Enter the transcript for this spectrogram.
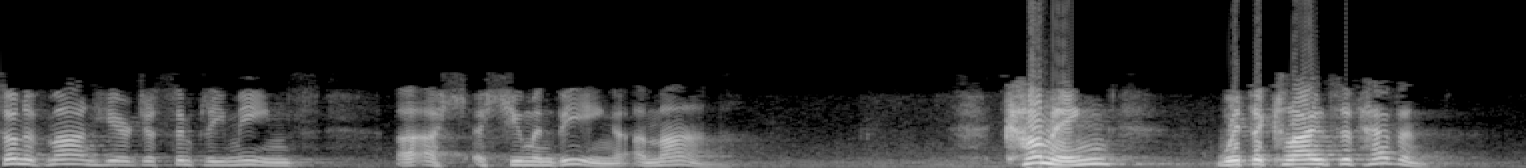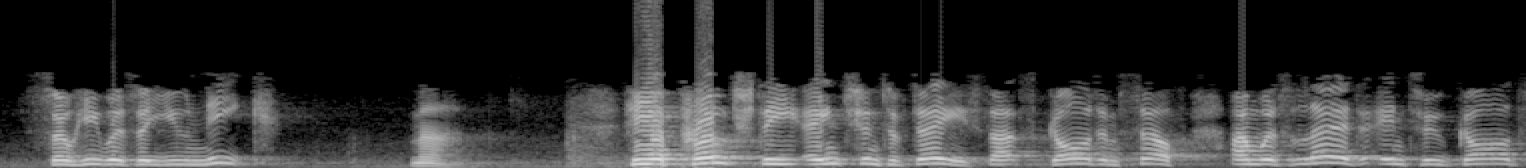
Son of man here just simply means a, a, a human being, a man. Coming with the clouds of heaven. So he was a unique man. He approached the Ancient of Days, that's God Himself, and was led into God's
